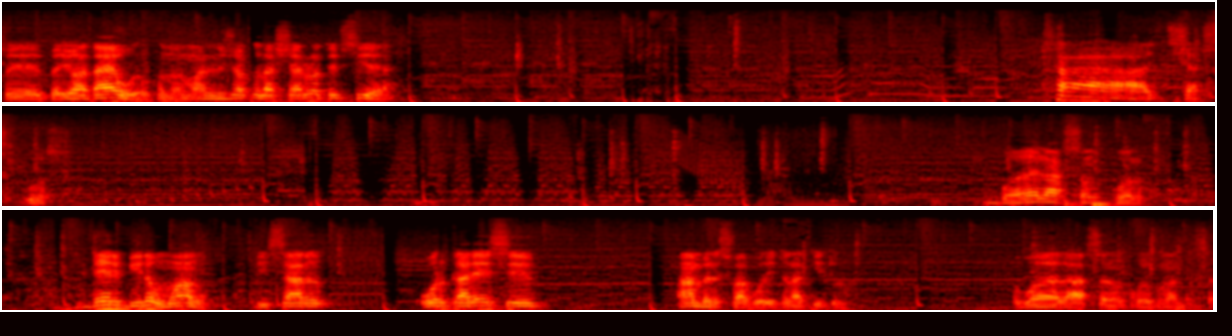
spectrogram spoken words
Pe perioada Euro, că normal le joacă la Charlotte FC aia. Ha, ce-a scos. Bă, lasă-mi col. Derby rău, mamă. Diseară, oricare se ambele sunt favorite la titlu. Bă, lasă-l în col, mă, să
